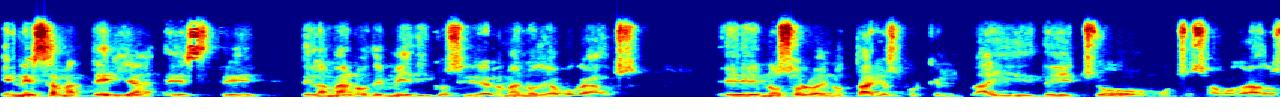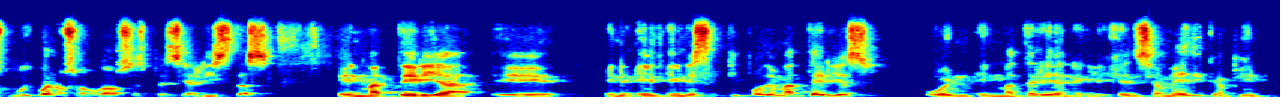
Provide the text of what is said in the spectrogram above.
en, esa materia este, de la mano de médicos y de la mano de abogados. Eh, no solo de notarios, porque hay de hecho muchos abogados, muy buenos abogados especialistas en materia, eh, en, en, ese tipo de materias o en, en materia de negligencia médica, en fin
